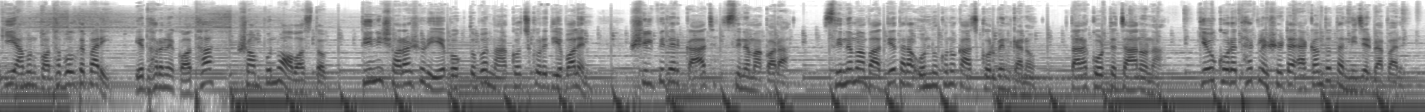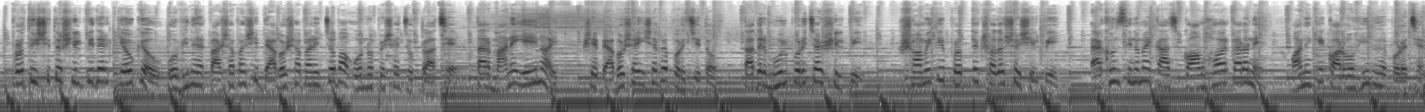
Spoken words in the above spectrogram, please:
কি এমন কথা বলতে পারি? এ ধরনের কথা সম্পূর্ণ অবাস্তব। তিনি সরাসরি এ বক্তব্য নাকচ করে দিয়ে বলেন, শিল্পীদের কাজ সিনেমা করা। সিনেমা বাদ দিয়ে তারা অন্য কোনো কাজ করবেন কেন? তারা করতে চানও না। কেউ করে থাকলে সেটা একান্ত তার নিজের ব্যাপার। প্রতিষ্ঠিত শিল্পীদের কেউ কেউ অভিনয়ের পাশাপাশি ব্যবসা বাণিজ্য বা অন্য পেশায় যুক্ত আছে। তার মানে এই নয়, সে ব্যবসায়ী হিসেবে পরিচিত। তাদের মূল পরিচয় শিল্পী। সমিতির প্রত্যেক সদস্য শিল্পী। এখন সিনেমায় কাজ কম হওয়ার কারণে অনেকে কর্মহীন হয়ে পড়েছেন।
